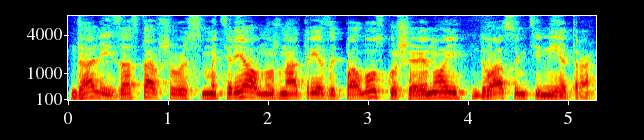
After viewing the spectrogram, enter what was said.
Далее из оставшегося материала нужно отрезать полоску шириной 2 сантиметра.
